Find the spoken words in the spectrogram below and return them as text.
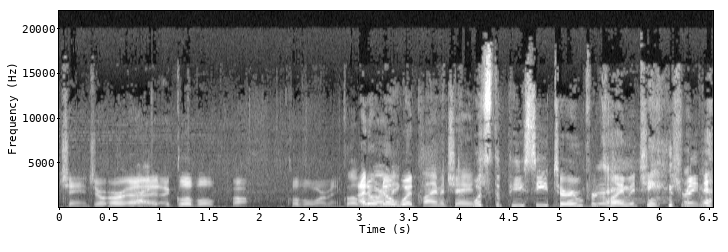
change or, or uh, Right. a global oh global warming. Global I don't warming, know what climate change. what's the PC term for climate change right now.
